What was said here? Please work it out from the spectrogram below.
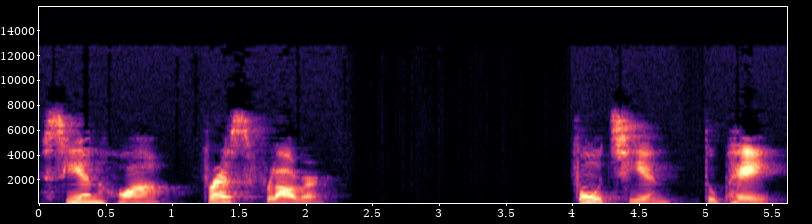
鲜花，fresh flower。付钱，to pay。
